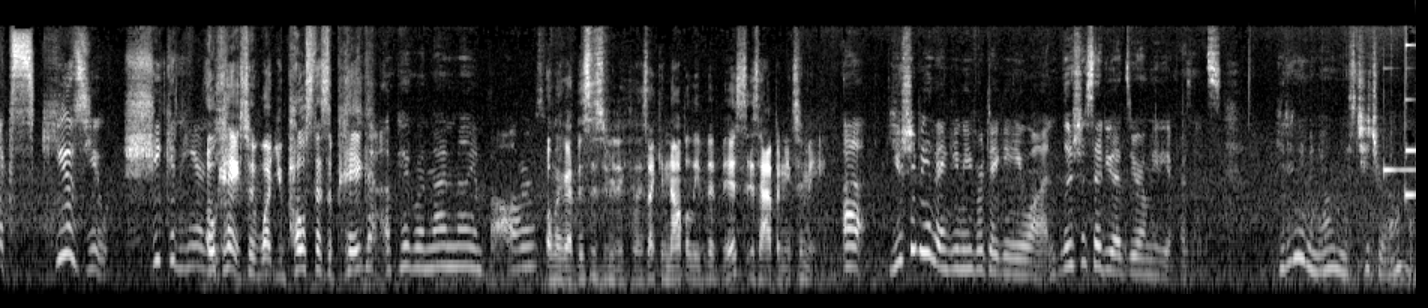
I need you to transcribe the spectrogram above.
Excuse you. She can hear you. Okay, so what, you post as a pig? A pig with 9 million followers? Oh my god, this is ridiculous. I cannot believe that this is happening to me. Uh, you should be thanking me for taking you on. Lucia said you had zero media presence. You didn't even know who Miss Chicharron was.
